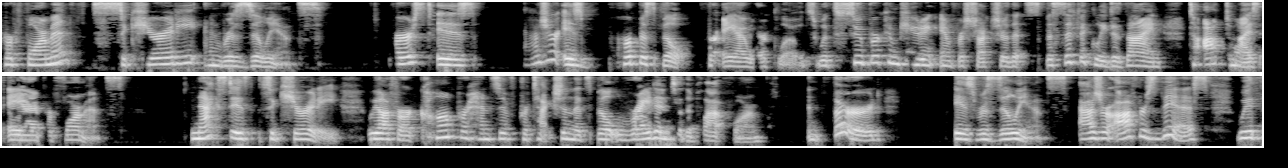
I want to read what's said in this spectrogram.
performance, security, and resilience. First is Azure is purpose built for AI workloads with supercomputing infrastructure that's specifically designed to optimize AI performance. Next is security. We offer a comprehensive protection that's built right into the platform. And third is resilience. Azure offers this with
